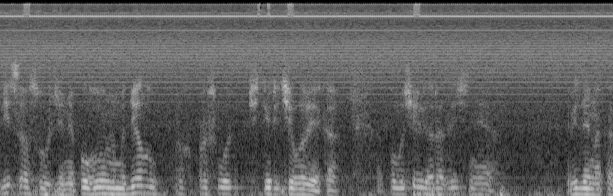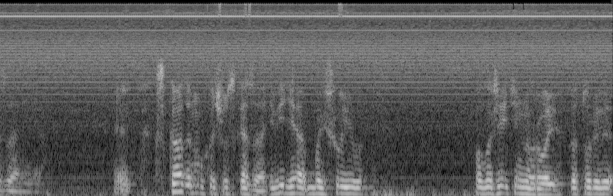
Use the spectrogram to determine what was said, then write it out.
Лица осуждены. По уголовному делу про- прошло 4 человека. Получили различные виды наказания. К сказанному хочу сказать, видя большую положительную роль, которую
